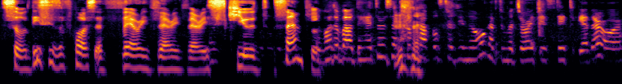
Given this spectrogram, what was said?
So this is, of course, a very, very, very skewed sample. What about the heterosexual couples that you know? Have the majority stayed together or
